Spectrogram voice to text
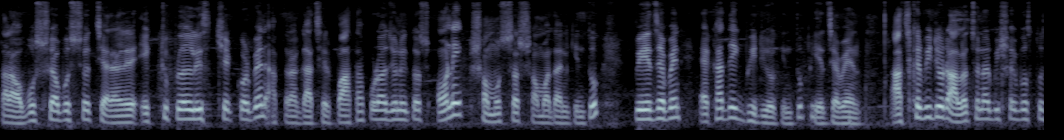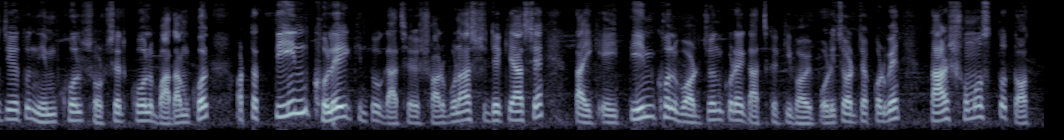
তারা অবশ্যই অবশ্যই চ্যানেলের একটু প্লেলিস্ট চেক করবেন। আপনারা গাছের পাতা পোড়াজনিত অনেক সমস্যার সমাধান কিন্তু পেয়ে যাবেন, একাধিক ভিডিও কিন্তু পেয়ে যাবেন। আজকের ভিডিওর আলোচনার বিষয়বস্তু যেহেতু নিমখোল সর্ষের খোল, বাদাম খোল, অর্থাৎ তিন খোলেই কিন্তু গাছের সর্বনাশ ডেকে আসে, তাই এই তিন খোল বর্জন করে গাছকে কীভাবে পরিচর্যা করবেন, তার সমস্ত তথ্য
